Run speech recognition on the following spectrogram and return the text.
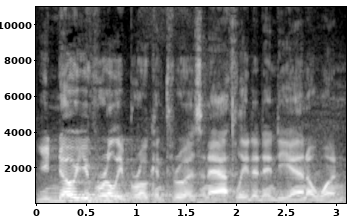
you know you've really broken through as an athlete at Indiana when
